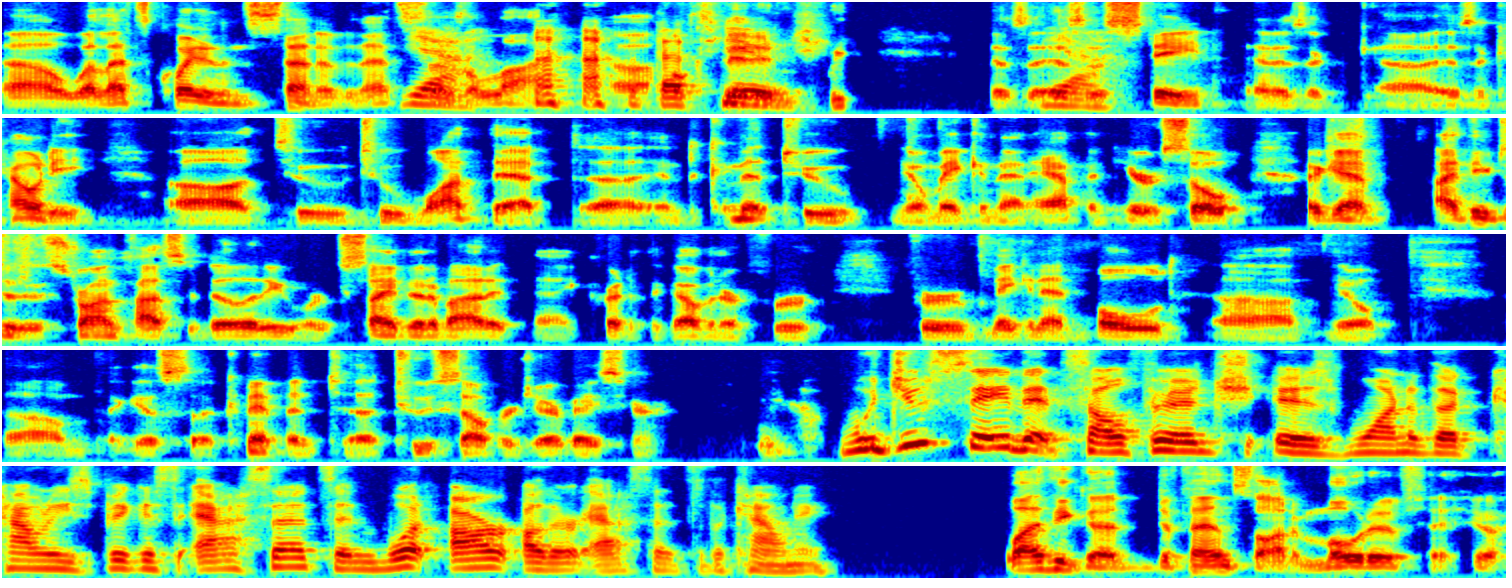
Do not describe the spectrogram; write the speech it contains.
Uh, well, that's quite an incentive, and that yeah. says a lot. Uh, that's huge. We, as a, yeah. as a state and as a uh, as a county uh, to to want that uh, and to commit to you know making that happen here. So again, I think there's a strong possibility. We're excited about it. I credit the governor for for making that bold uh, you know um, I guess commitment to Selfridge Air Base here. Would you say that Selfridge is one of the county's biggest assets? And what are other assets of the county? Well, I think uh, defense, automotive. You know,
